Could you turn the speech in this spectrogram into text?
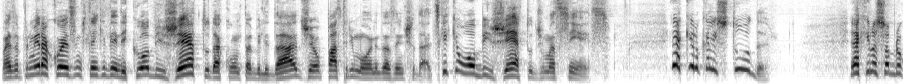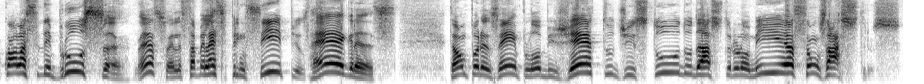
Mas a primeira coisa a gente tem que entender que o objeto da contabilidade é o patrimônio das entidades. O que é o objeto de uma ciência? É aquilo que ela estuda é aquilo sobre o qual ela se debruça, né? ela estabelece princípios, regras. Então, por exemplo, o objeto de estudo da astronomia são os astros.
